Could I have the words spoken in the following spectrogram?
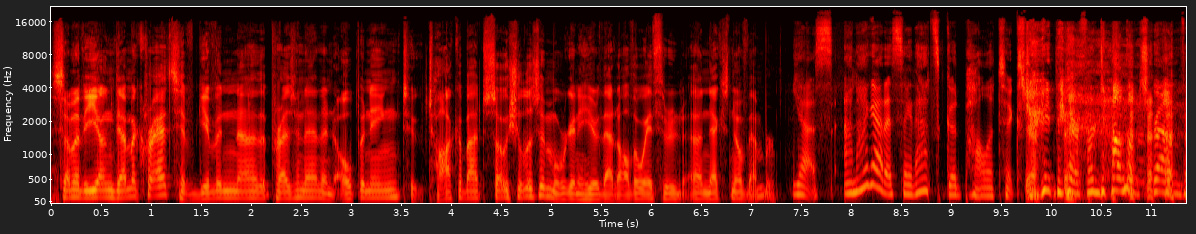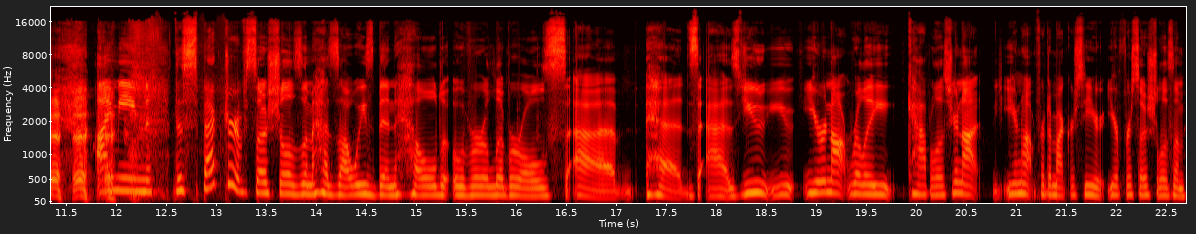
Some of the young Democrats have given uh, the president an opening to talk about socialism. We're going to hear that all the way through uh, next November. Yes. And I got to say, that's good politics right there for Donald Trump. I mean, the specter of socialism has always been held over liberals' uh, heads as you, you, you're not really capitalist. You're not, you're not for democracy. You're, you're for socialism.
